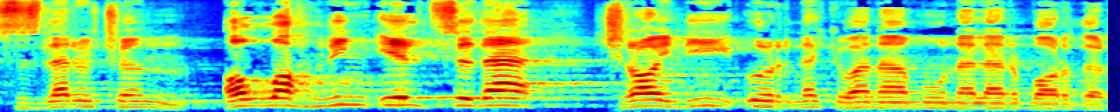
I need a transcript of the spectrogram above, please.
sizlar uchun ollohning elchisida chiroyli o'rnak va namunalar bordir.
